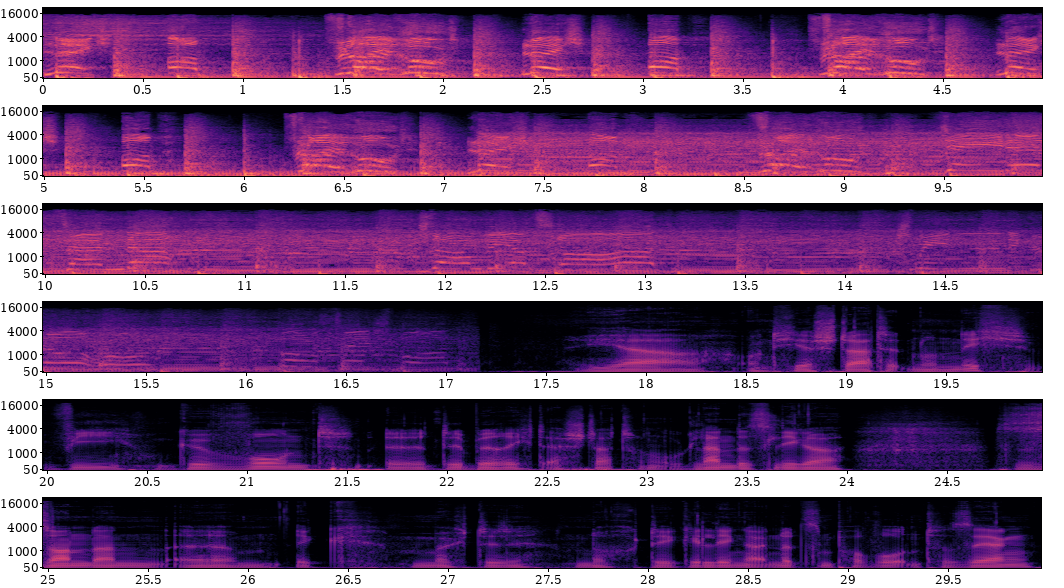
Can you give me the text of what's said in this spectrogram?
Leg ob, Fleirut, leg ob, Fleirut, leg ob, Fleirut, leg ob, Fleirut. Jede Sender, schauen wir am Schrott, schmieden die Glut. Ja, und hier startet nun nicht wie gewohnt äh, die Berichterstattung Landesliga, sondern ähm, ich möchte noch die Gelegenheit nutzen, ein paar Worte zu sagen.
